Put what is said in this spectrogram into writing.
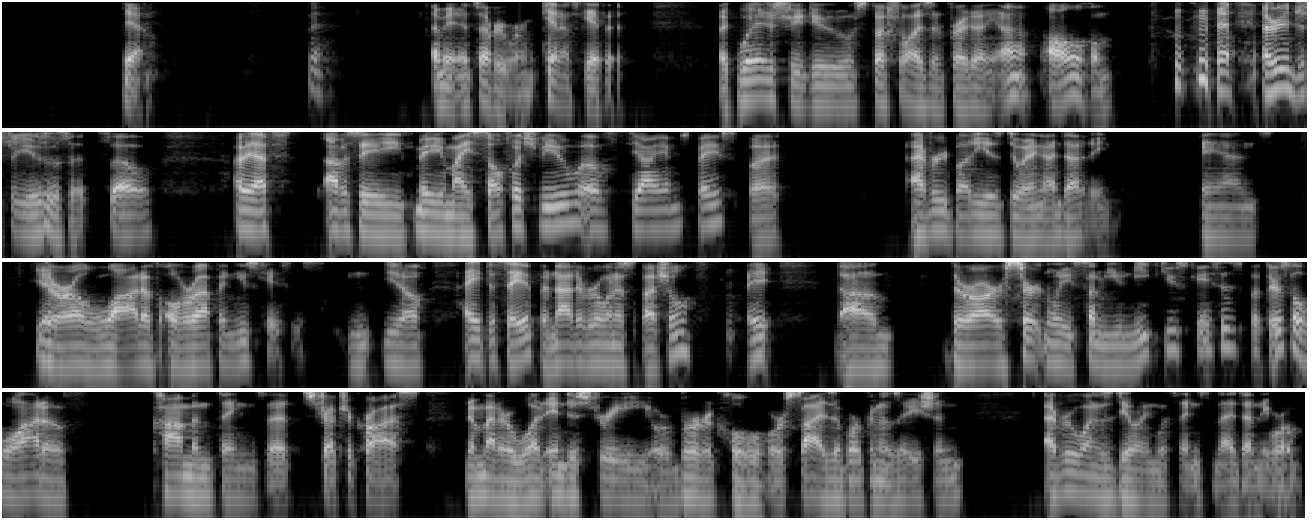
Yeah yeah i mean, it's everywhere. You can't escape it. Like, what industry do you specialize in for identity? Uh, all of them. Every industry uses it. So, I mean, that's obviously maybe my selfish view of the im space, but everybody is doing identity. And Yeah. there are a lot of overlapping use cases. You know, I hate to say it, but not everyone is special, right? Um, there are certainly some unique use cases, but there's a lot of common things that stretch across no matter what industry or vertical or size of organization. Everyone is dealing with things in the identity world.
